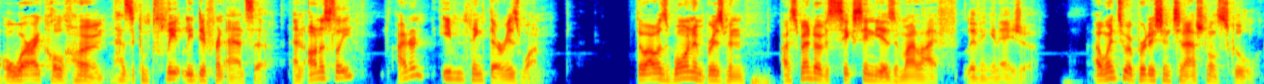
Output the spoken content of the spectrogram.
or where I call home, has a completely different answer, and honestly, I don't even think there is one. Though I was born in Brisbane, I've spent over 16 years of my life living in Asia. I went to a British international school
